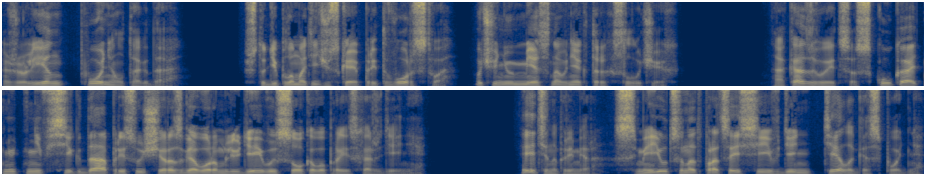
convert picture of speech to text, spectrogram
Жюльен понял тогда, что дипломатическое притворство очень уместно в некоторых случаях. Оказывается, скука отнюдь не всегда присуща разговорам людей высокого происхождения. Эти, например, смеются над процессией в день тела Господня,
